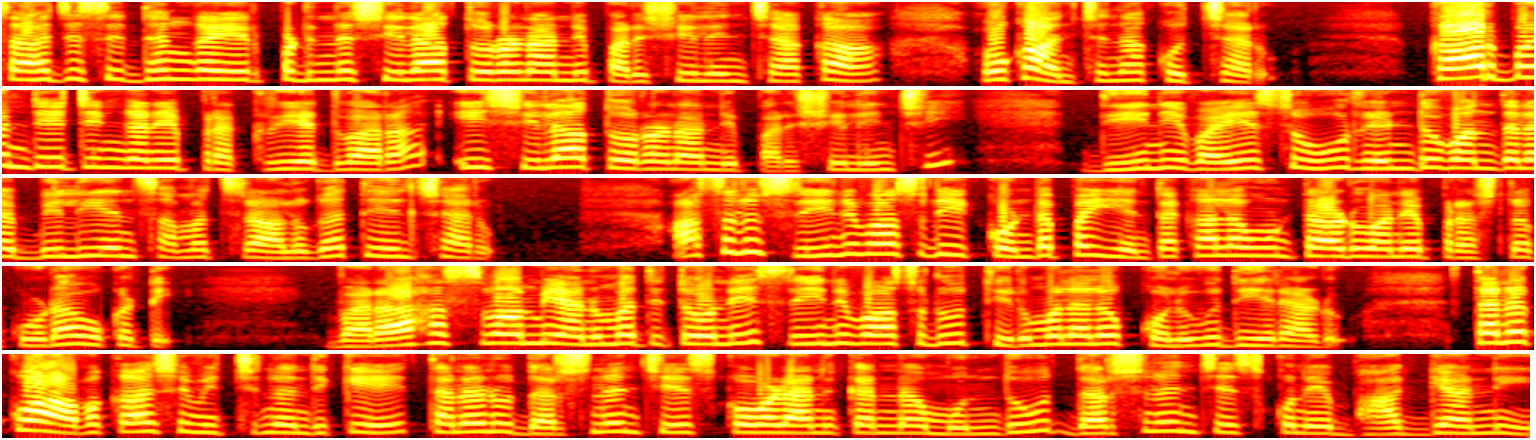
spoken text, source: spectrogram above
సహజ సిద్ధంగా ఏర్పడిన శిలాతోరణాన్ని పరిశీలించాక ఒక అంచనాకొచ్చారు. కార్బన్ డేటింగ్ అనే ప్రక్రియ ద్వారా ఈ శిలాతోరణాన్ని పరిశీలించి దీని వయస్సు రెండు వందల బిలియన్ సంవత్సరాలుగా తేల్చారు. అసలు శ్రీనివాసుడు ఈ కొండపై ఎంతకాలం ఉంటాడు అనే ప్రశ్న కూడా ఒకటి. వరాహస్వామి అనుమతితోనే శ్రీనివాసుడు తిరుమలలో కొలువుదీరాడు. తనకు అవకాశం ఇచ్చినందుకే తనను దర్శనం చేసుకోవడానికన్నా ముందు దర్శనం చేసుకునే భాగ్యాన్ని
